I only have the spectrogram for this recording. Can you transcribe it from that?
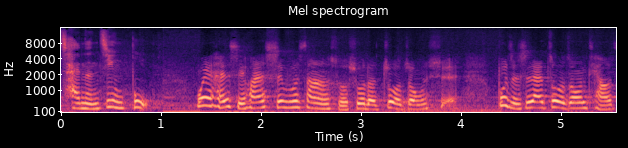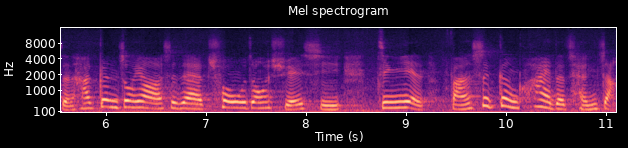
才能进步。我也很喜欢师傅上所说的做中学。不只是在做中调整，它更重要的是在错误中学习经验，反而是更快的成长。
